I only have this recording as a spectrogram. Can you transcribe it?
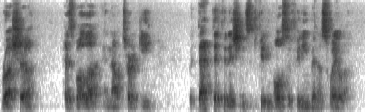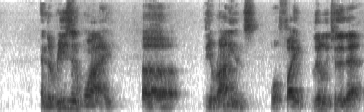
Russia, Hezbollah, and now Turkey. But that definition is fitting, also fitting Venezuela. And the reason why uh, the Iranians will fight literally to the death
